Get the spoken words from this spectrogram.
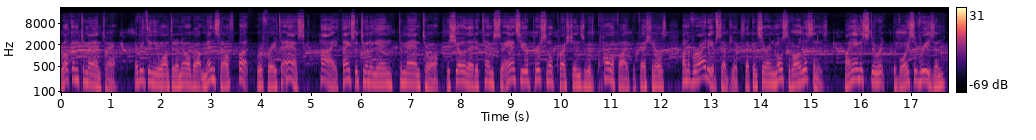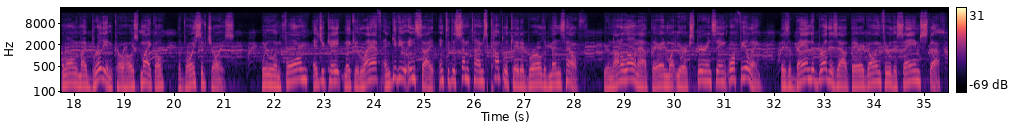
Welcome to Man Talk. Everything you wanted to know about men's health, but we're afraid to ask. Hi, thanks for tuning in to Man Talk, the show that attempts to answer your personal questions with qualified professionals on a variety of subjects that concern most of our listeners. My name is Stuart, the voice of reason, along with my brilliant co host Michael, the voice of choice. We will inform, educate, make you laugh, and give you insight into the sometimes complicated world of men's health. You're not alone out there in what you're experiencing or feeling. There's a band of brothers out there going through the same stuff.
